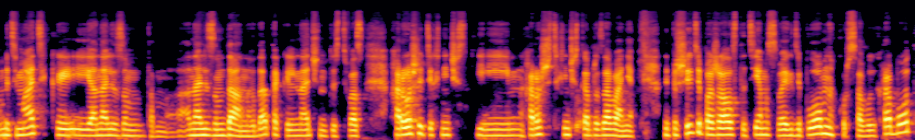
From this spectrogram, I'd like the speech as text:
математикой и анализом, там, анализом данных, да, так или иначе, ну, то есть у вас хорошее, технический, хорошее техническое образование. Напишите, пожалуйста, темы своих дипломных курсовых работ,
